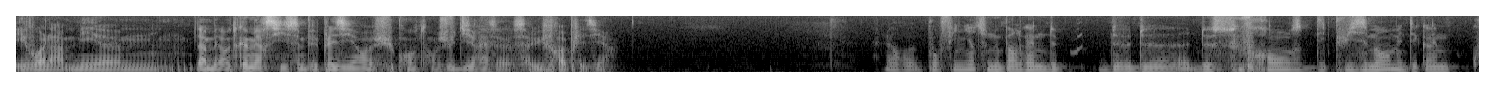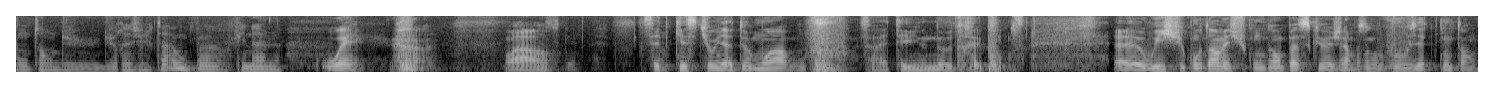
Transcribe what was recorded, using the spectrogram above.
et voilà. Mais, euh, non, mais en tout cas, merci, ça me fait plaisir. Je suis content. Je lui dirai, ça lui fera plaisir. Alors, pour finir, tu nous parles quand même de, de, de- de souffrance, d'épuisement, mais tu es quand même content du, du résultat ou pas au final? Ouais. Waouh. Cette question il y a deux mois, ouf, ça aurait été une autre réponse. Euh, oui, je suis content, mais je suis content parce que j'ai l'impression que vous êtes content.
